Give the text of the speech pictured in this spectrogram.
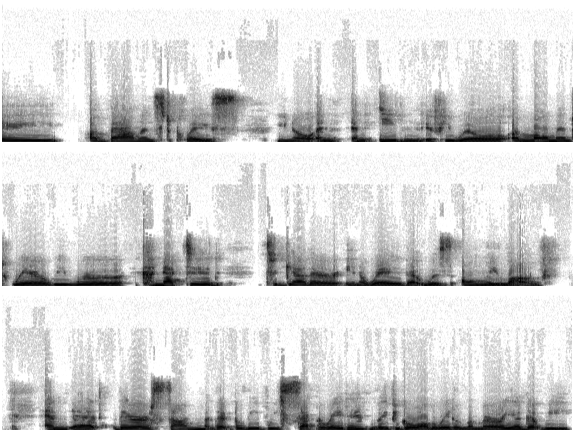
a, a balanced place you know an, an eden if you will a moment where we were connected together in a way that was only love. And that there are some that believe we separated if you go all the way to lemuria that we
